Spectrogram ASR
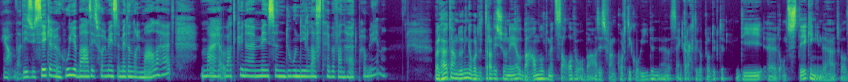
Ja, dat is dus zeker een goede basis voor mensen met een normale huid. Maar wat kunnen mensen doen die last hebben van huidproblemen? Wel, huidaandoeningen worden traditioneel behandeld met salven op basis van corticoïden. Dat zijn krachtige producten die eh, de ontsteking in de huid wel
